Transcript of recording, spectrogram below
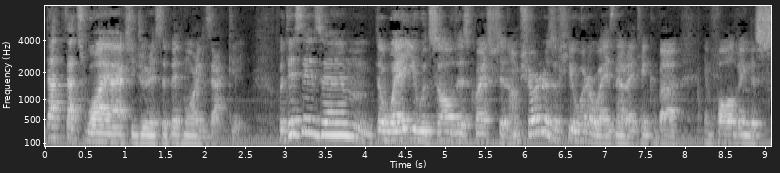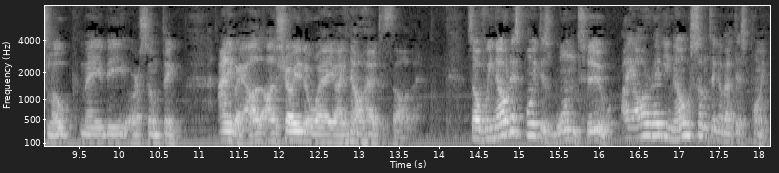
That, that's why I actually drew this a bit more exactly. But this is um, the way you would solve this question. I'm sure there's a few other ways now that I think about involving the slope maybe or something. Anyway, I'll, I'll show you the way I know how to solve it. So if we know this point is 1, 2, I already know something about this point.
